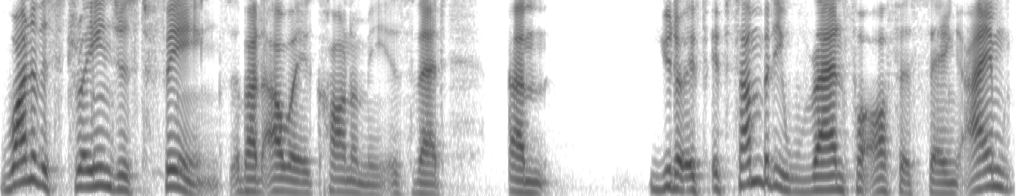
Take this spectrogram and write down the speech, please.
one of the strangest things about our economy is that, um, you know, if, if somebody ran for office saying, "I'm,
